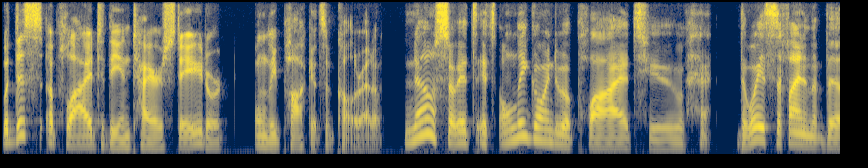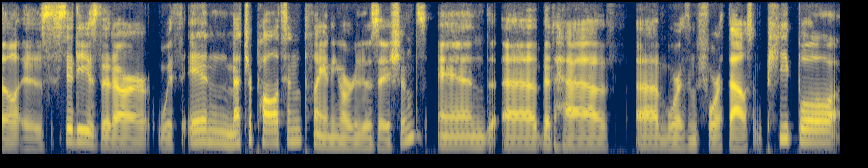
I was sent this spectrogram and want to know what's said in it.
Would this apply to the entire state or only pockets of Colorado? No, so it's it's only going to apply to the way it's defined in the bill is cities that are within metropolitan planning organizations and uh, that have uh, more than four thousand people.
